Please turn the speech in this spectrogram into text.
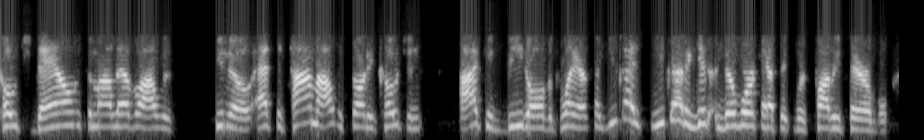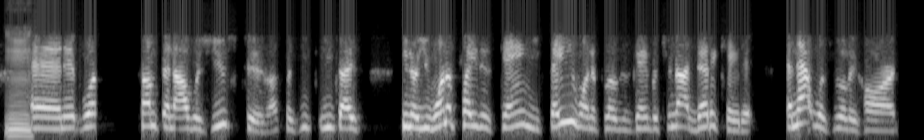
coach down to my level? I was, you know, at the time I was started coaching, I could beat all the players. Like you guys, you got to get their work ethic was probably terrible, mm. and it was something I was used to. I was like, you, you guys, you know, you want to play this game. You say you want to play this game, but you're not dedicated, and that was really hard.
